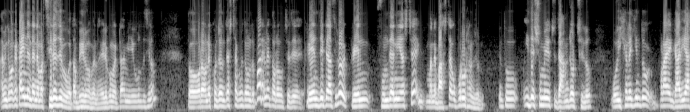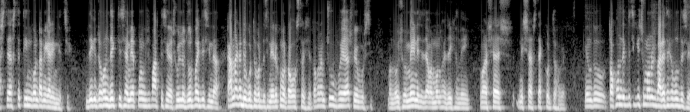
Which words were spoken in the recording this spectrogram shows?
আমি তোমাকে টাইন না টাইন আমার ছিঁড়ে যাব তা বের হবে না এরকম একটা আমি ইয়ে বলতেছিলাম। তো ওরা অনেকক্ষণ যখন চেষ্টা করতে তখন পারে না তো ওরা হচ্ছে যে ক্রেন যেটা ছিল ক্রেন ফোন দিয়ে নিয়ে আসছে মানে বাসটা উপরে ওঠানোর জন্য। কিন্তু ঈদের সময় হচ্ছে যানজট ছিল ওইখানে কিন্তু প্রায় গাড়ি আসতে আসতে তিন ঘণ্টা আমি গাড়ি নিচ্ছি। দেখি যখন দেখতেছি আমি আর কোনো কিছু পারতেছি না, শরীরে জোর পাইতেছি না, কান্নাকাটি করতে পারতেছি না, এরকম একটা অবস্থা হয়েছে। তখন আমি চুপ হয়ে শুয়ে পড়ছি। মানে ওই সময় মেনে নিয়েছে যে আমার মনে হয় যে এখানেই আমার শেষ নিঃশ্বাস ত্যাগ করতে হবে। কিন্তু তখন দেখতেছি কিছু মানুষ বাইরে থেকে বলতেছে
